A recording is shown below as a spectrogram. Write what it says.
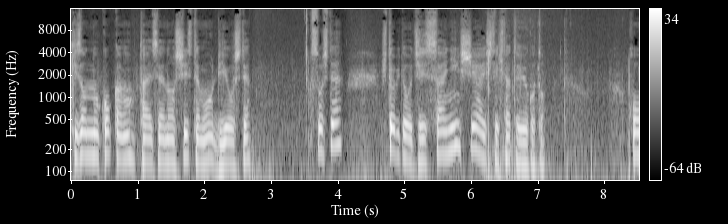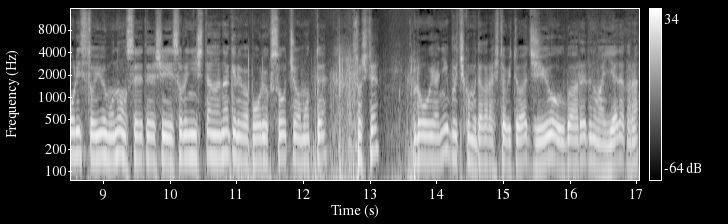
既存の国家の体制のシステムを利用して、そして人々を実際に支配してきたということ。法律というものを制定し、それに従わなければ暴力装置を持って、そして、牢屋にぶち込む。だから人々は自由を奪われるのが嫌だから、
